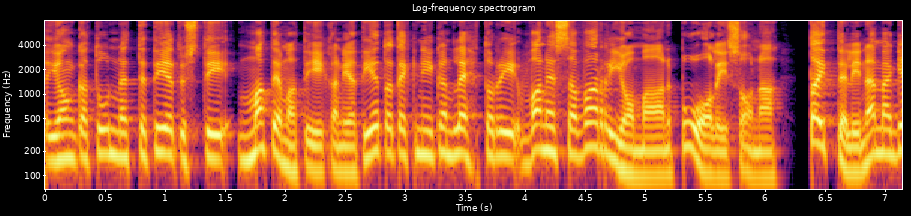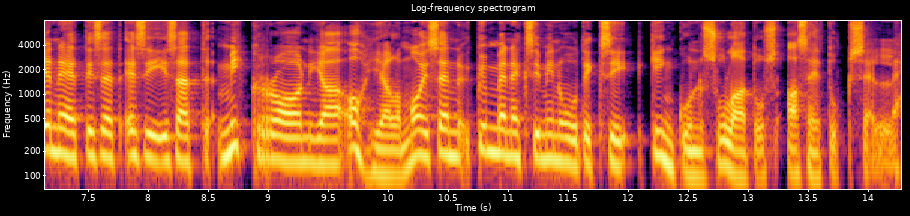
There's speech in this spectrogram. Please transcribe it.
jonka tunnette tietysti matematiikan ja tietotekniikan lehtori Vanessa Varjomaan puolisona, taitteli nämä geneettiset esi-isät mikroon ja ohjelmoi sen kymmeneksi minuutiksi kinkun sulatusasetukselle.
